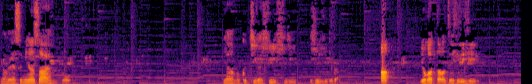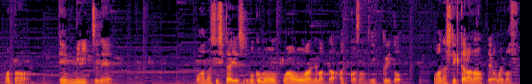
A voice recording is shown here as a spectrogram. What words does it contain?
いや、おやすみなさい、ほんと。いや、もう口がヒリヒリ、ヒリヒリだ。あよかったらぜひぜひ、また、10ミニッツで、お話ししたいですし、僕もワンオンワンでまた、アキコさんとゆっくりとお話できたらなって思います。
